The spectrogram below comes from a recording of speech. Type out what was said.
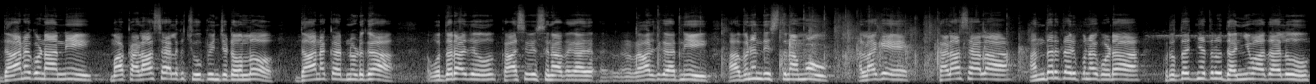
దానగుణాన్ని మా కళాశాలకు చూపించడంలో దానకర్ణుడిగా ఉద్దరాజు కాశీ విశ్వనాథ గా- రాజు గారిని అభినందిస్తున్నాము. అలాగే కళాశాల అందరి తరపున కూడా కృతజ్ఞతలు ధన్యవాదాలు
